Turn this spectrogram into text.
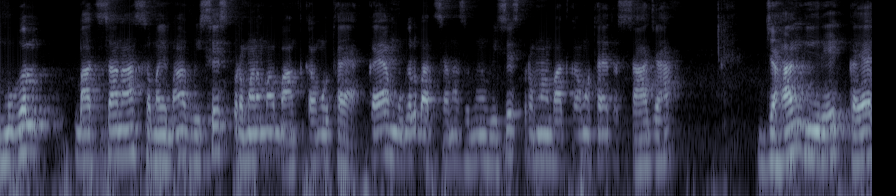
મુગલ બાદશાહના સમયમાં વિશેષ પ્રમાણમાં બાંધકામો થયા. કયા મુગલ બાદશાહના સમયમાં વિશેષ પ્રમાણમાં બાંધકામો થયા? તો શાહજહાં. જહાંગીરે કયા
